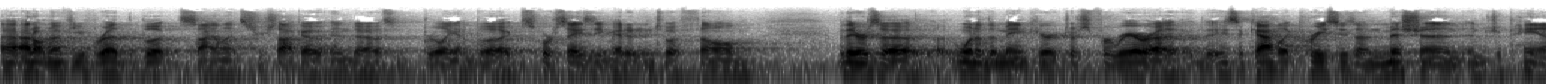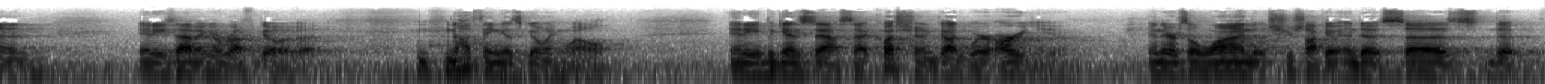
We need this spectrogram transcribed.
Uh, I don't know if you've read the book Silence, Shusaku Endo. It's a brilliant book. Scorsese made it into a film. There's a, one of the main characters, Ferreira. He's a Catholic priest who's on mission in Japan, and he's having a rough go of it Nothing is going well. And he begins to ask that question God, where are you? And there's a line that Shusaku Endo says that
